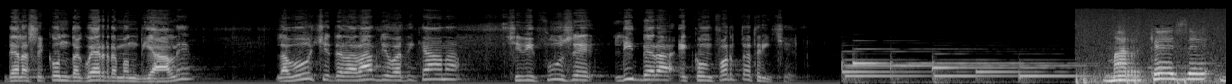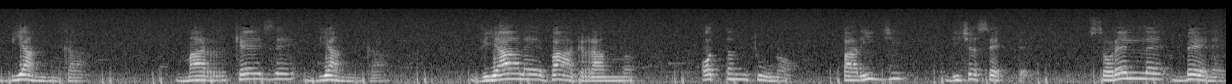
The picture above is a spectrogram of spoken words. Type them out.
della seconda guerra mondiale, la voce della Radio Vaticana si diffuse libera e confortatrice. Marchese Bianca, Marchese Bianca, Viale Vagram, 81, Parigi 17, Sorelle Bene,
